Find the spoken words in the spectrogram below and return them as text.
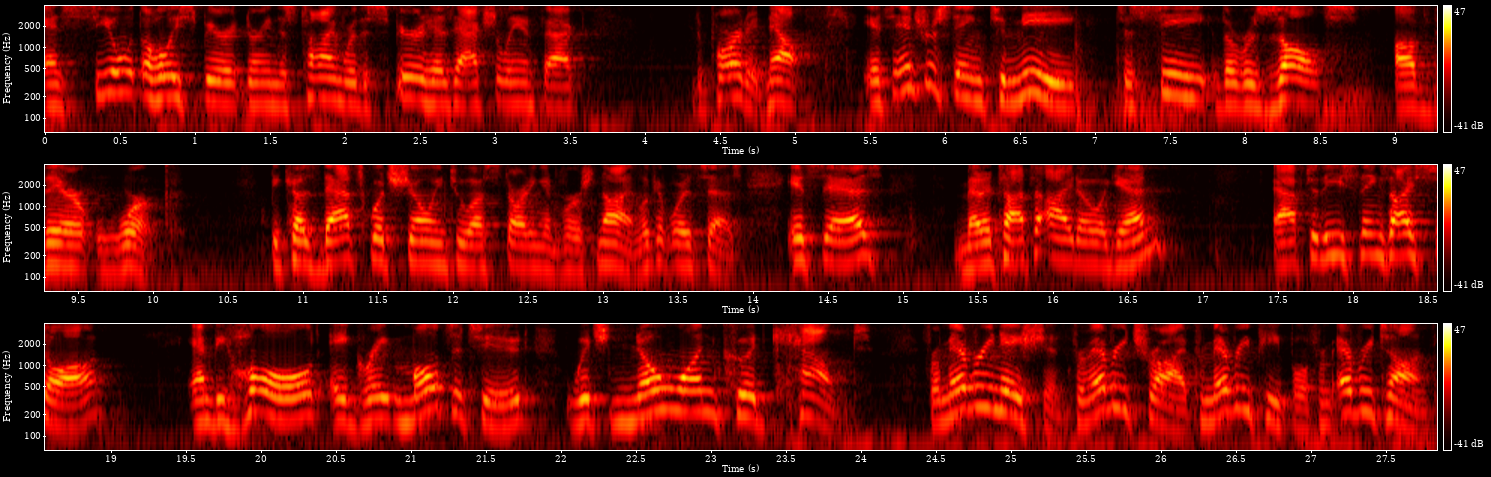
and sealed with the Holy Spirit during this time where the Spirit has actually, in fact, departed. Now, it's interesting to me to see the results of their work. Because that's what's showing to us starting at verse 9. Look at what it says. It says, Meta tauta eidon again. After these things I saw, and behold, a great multitude which no one could count from every nation, from every tribe, from every people, from every tongue,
